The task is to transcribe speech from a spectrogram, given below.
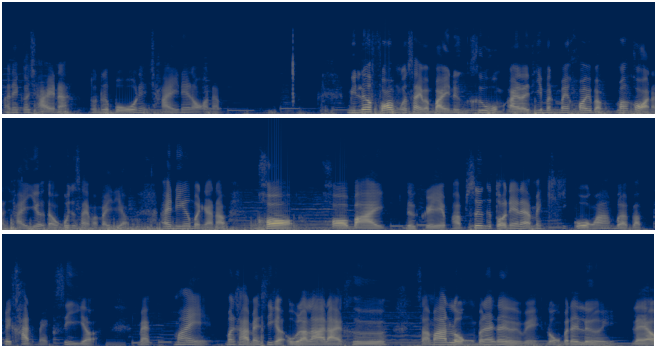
อันนี้ก็ใช้นะทอนเดอร์โบเนี่ยใช้แน่นอนครับ มิลเลอร์ฟอร์มผมก็ใส่มาใบหนึ่งคือผมอะไรที่มันไม่ค่อยแบบเมื่อก่อนอะใช้เยอะแต่ว่ากูจะใส่มาใบเดียวไอ้นี่ก็เหมือนกันครับคอคอบายเดอะเกรฟครับ ซึ่งตัวนี้เนี่ยไม่ขี้โกงว่ากเหมือนแบบไปขัดแม็กซี่กับแม็กไม่ มันขัดแม็กซี่กับอูลาลาได้คือ สามารถลงไปได้เลยเว้ยลงไปได้เลย แล้ว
